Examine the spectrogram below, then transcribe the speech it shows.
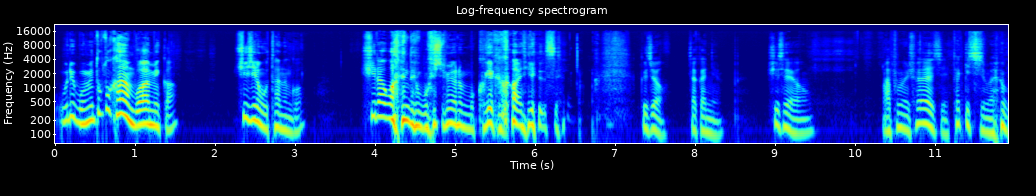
우리 몸이 똑똑하면 뭐 합니까? 쉬지를 못하는 거. 쉬라고 하는데 못 쉬면은 뭐 그게 그거 아니겠어요? 그죠? 작가님. 쉬세요. 아프면 쉬어야지. 패 끼치지 말고.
